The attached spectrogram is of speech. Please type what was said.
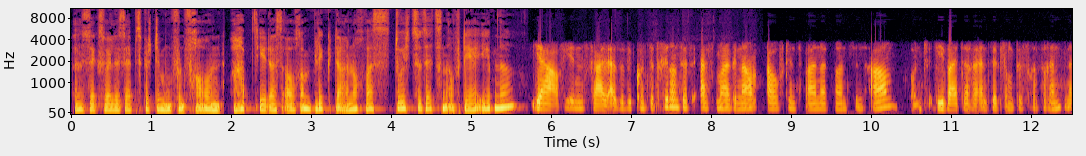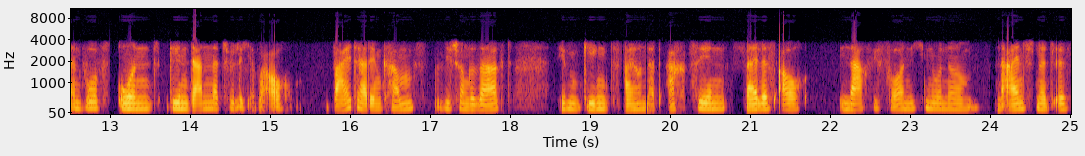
äh, sexuelle Selbstbestimmung von Frauen. Habt ihr das auch im Blick, da noch was durchzusetzen auf der Ebene? Ja, auf jeden Fall. Also wir konzentrieren uns jetzt erstmal genau auf den 219a und die weitere Entwicklung des Referentenentwurfs und gehen dann natürlich aber auch weiter den Kampf, wie schon gesagt, eben gegen 218, weil es auch nach wie vor nicht nur eine, ein Einschnitt ist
